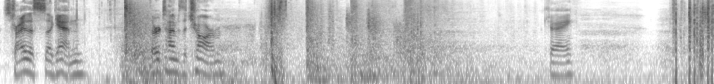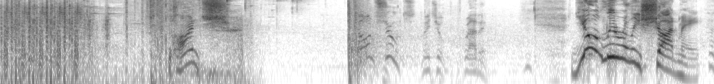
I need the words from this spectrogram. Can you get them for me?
Let's try this again. Third time's the charm. Okay. Punch! Don't shoot! Mitchell, grab him. You literally shot me. I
